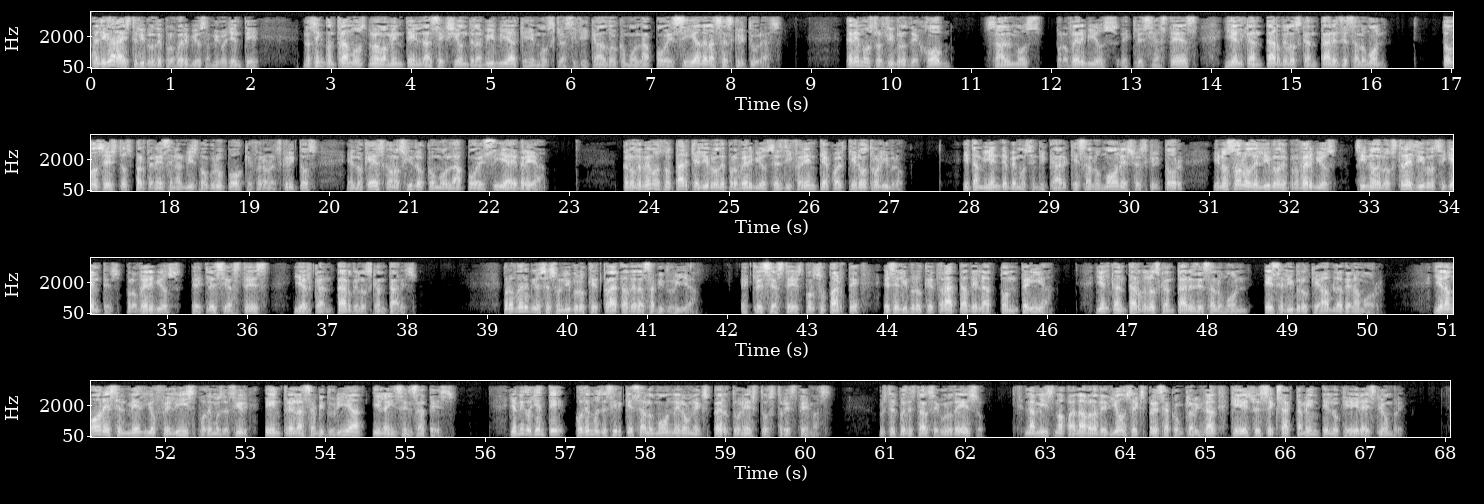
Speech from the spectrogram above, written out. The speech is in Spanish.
Al llegar a este libro de Proverbios, amigo oyente, nos encontramos nuevamente en la sección de la Biblia que hemos clasificado como la poesía de las Escrituras. Tenemos los libros de Job, Salmos, Proverbios, Eclesiastés y el Cantar de los Cantares de Salomón. Todos estos pertenecen al mismo grupo que fueron escritos en lo que es conocido como la poesía hebrea. Pero debemos notar que el libro de Proverbios es diferente a cualquier otro libro. Y también debemos indicar que Salomón es su escritor, y no solo del libro de Proverbios, sino de los tres libros siguientes, Proverbios, Eclesiastés y el Cantar de los Cantares. Proverbios es un libro que trata de la sabiduría. Eclesiastés, por su parte, es el libro que trata de la tontería. Y el Cantar de los Cantares de Salomón es el libro que habla del amor. Y el amor es el medio feliz, podemos decir, entre la sabiduría y la insensatez. Y amigo oyente, podemos decir que Salomón era un experto en estos tres temas. Usted puede estar seguro de eso. La misma palabra de Dios expresa con claridad que eso es exactamente lo que era este hombre.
